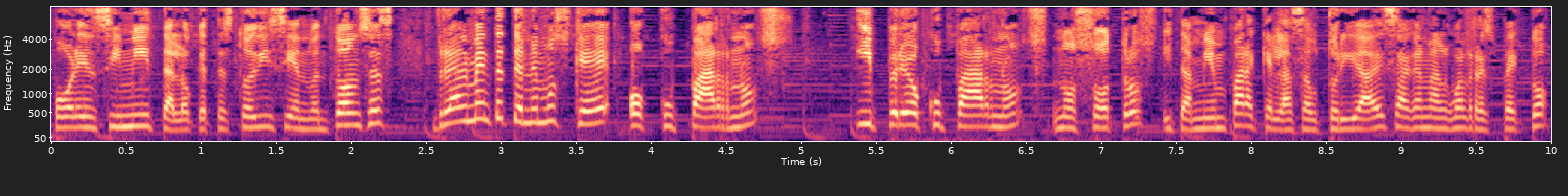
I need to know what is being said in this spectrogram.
por encimita lo que te estoy diciendo. Entonces, realmente tenemos que ocuparnos y preocuparnos nosotros y también para que las autoridades hagan algo al respecto,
